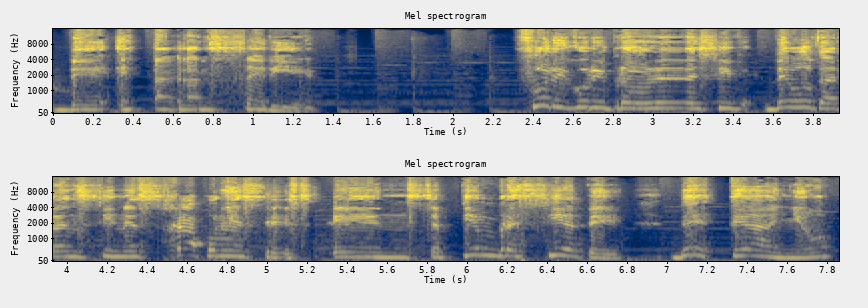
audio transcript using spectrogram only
de esta gran serie. Furikuri Progressive debutará en cines japoneses en septiembre 7 de este año,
